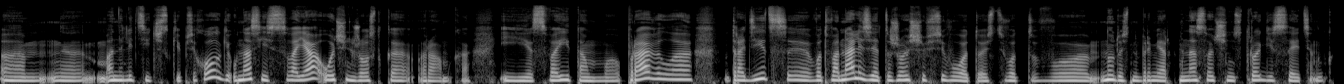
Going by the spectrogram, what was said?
э, аналитические психологи. У нас есть своя своя очень жесткая рамка и свои там правила, традиции. Вот в анализе это жестче всего. То есть вот в... Ну, то есть, например, у нас очень строгий сеттинг.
